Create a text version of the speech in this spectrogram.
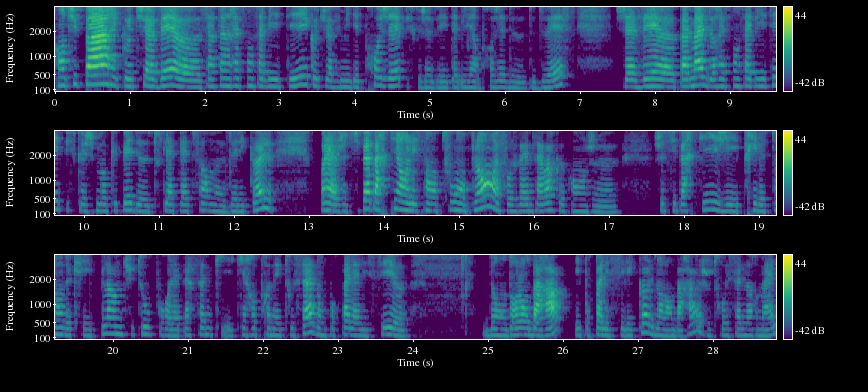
quand tu pars et que tu avais euh, certaines responsabilités, que tu avais mis des projets, puisque j'avais établi un projet de, de 2S, j'avais pas mal de responsabilités puisque je m'occupais de toute la plateforme de l'école voilà, je ne suis pas partie en laissant tout en plan. Il faut quand même savoir que quand je, je suis partie, j'ai pris le temps de créer plein de tutos pour la personne qui, reprenait tout ça, donc pour pas la laisser euh, dans, dans l'embarras et pour pas laisser l'école dans l'embarras, je trouvais ça normal.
